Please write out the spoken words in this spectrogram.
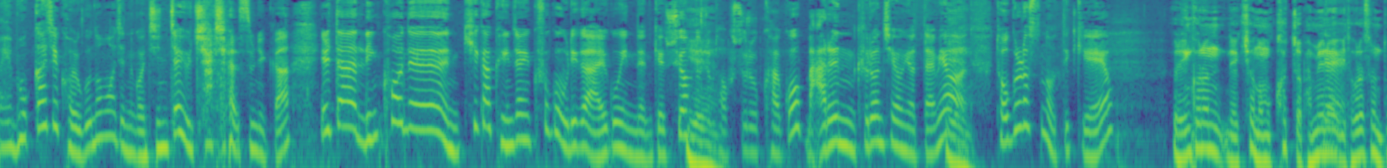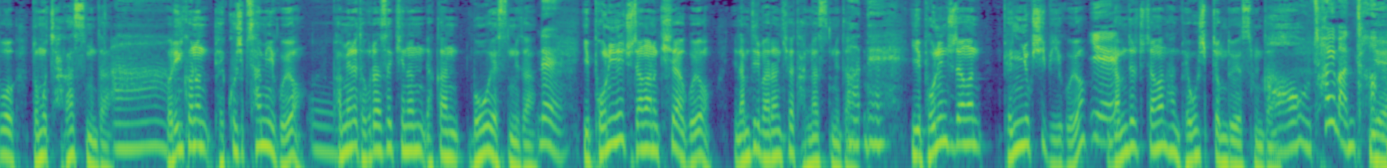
외모까지 걸고 넘어지는 건 진짜 유치하지 않습니까? 일단 링컨은 키가 굉장히 크고 우리가 알고 있는 이렇게 수염도 예. 좀 덕수룩하고 마른 그런 체형이었다면 예. 더글러스는 어떻게 해요? 링컨은 네, 키가 너무 컸죠. 반면에 네. 이 더글라스는 또 너무 작았습니다. 아. 어, 링컨은 193이고요. 오. 반면에 더글라스 키는 약간 모호했습니다. 네. 이 본인이 주장하는 키하고요. 이 남들이 말하는 키가 달랐습니다. 아, 네. 이 본인 주장은 162고요. 예. 남들 주장은 한 150 정도였습니다. 아우, 차이 많다. 예.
